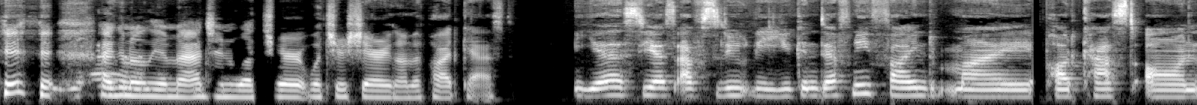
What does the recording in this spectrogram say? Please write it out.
Yeah. I can only imagine what you're what you're sharing on the podcast. Yes, yes, absolutely. You can definitely find my podcast on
